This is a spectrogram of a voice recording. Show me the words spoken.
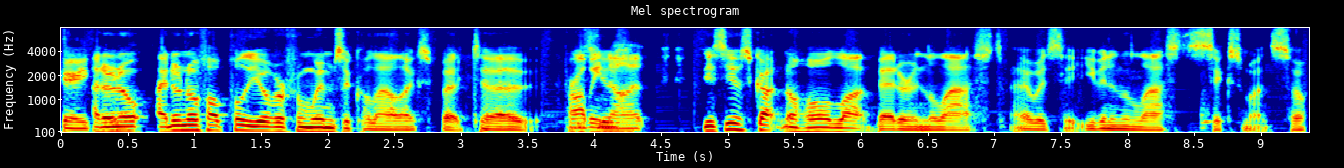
Very. Cool. I don't know. I don't know if I'll pull you over from whimsical, Alex, but uh, probably Visio's, not. Visio's gotten a whole lot better in the last, I would say, even in the last six months. So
